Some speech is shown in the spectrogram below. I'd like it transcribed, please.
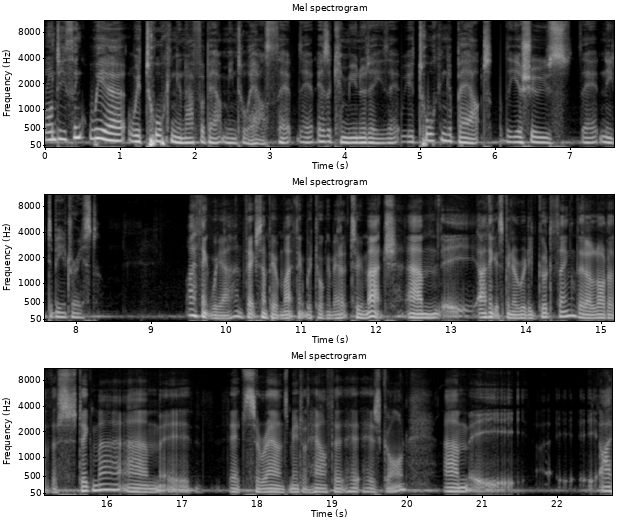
Ron, do you think we're we're talking enough about mental health that, that as a community that we're talking about the issues that need to be addressed? I think we are. In fact, some people might think we're talking about it too much. Um, I think it's been a really good thing that a lot of the stigma um, that surrounds mental health has gone. Um, I,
